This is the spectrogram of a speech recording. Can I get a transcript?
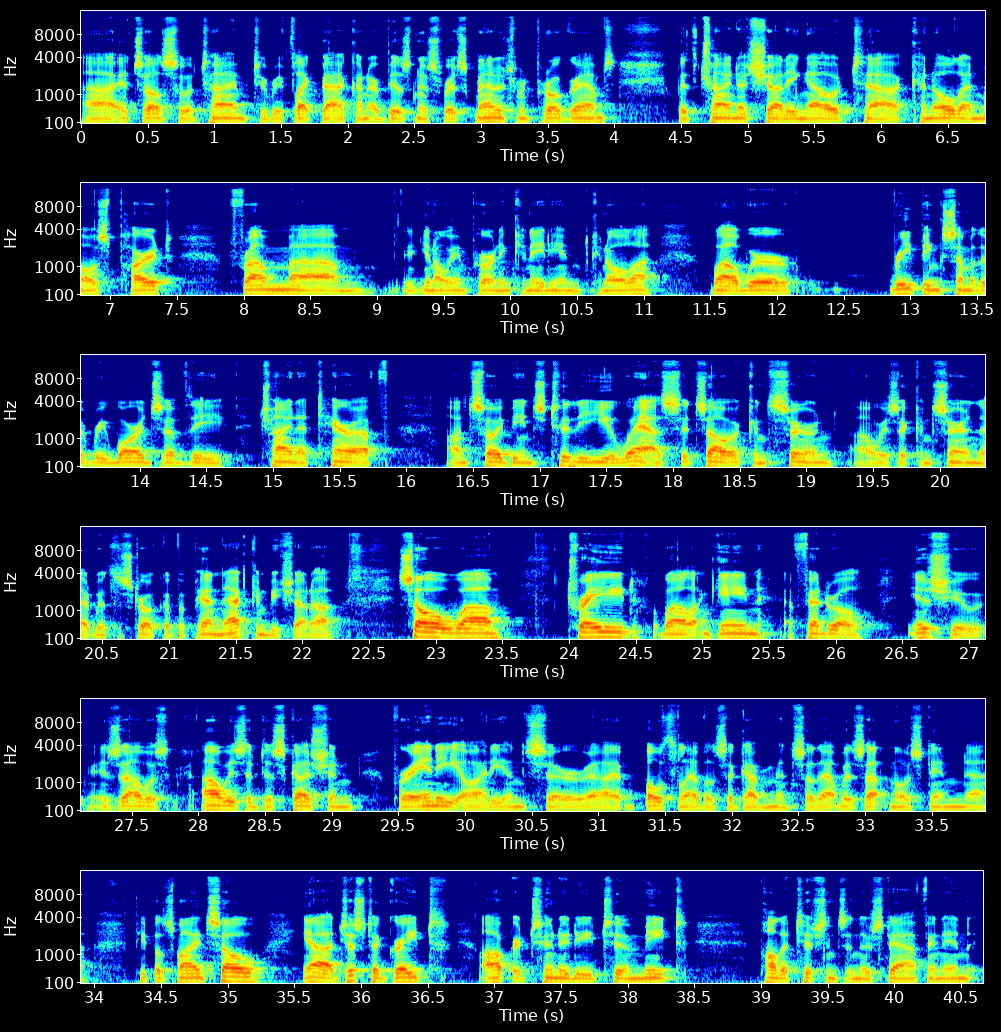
Uh, it's also a time to reflect back on our business risk management programs, with China shutting out uh, canola in most part from um, you know importing Canadian canola, while we're reaping some of the rewards of the China tariff on soybeans to the U.S. It's a concern, always a concern that with the stroke of a pen that can be shut off. So um, trade, while again a federal issue, is always always a discussion for any audience or uh, both levels of government. So that was upmost in uh, people's minds. So yeah, just a great opportunity to meet politicians and their staff in in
